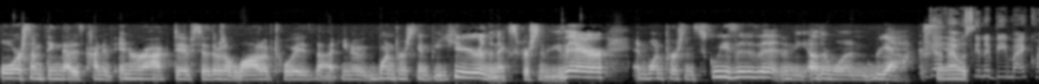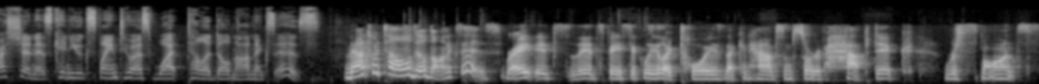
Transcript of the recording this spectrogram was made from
or something that is kind of interactive. So there's a lot of toys that you know one person can be here, the next person can be there, and one person squeezes it and the other one reacts. Yeah, you know? that was going to be my question: is can you explain to us what teledildonics is? That's what teledildonics is, right? It's it's basically like toys that can have some sort of haptic response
